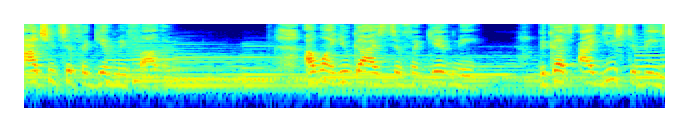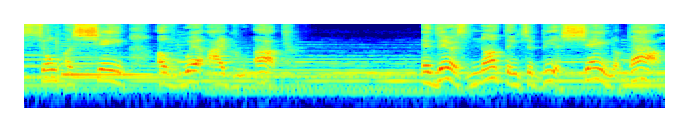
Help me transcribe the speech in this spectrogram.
ask you to forgive me, Father. I want you guys to forgive me because I used to be so ashamed of where I grew up. And there is nothing to be ashamed about.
